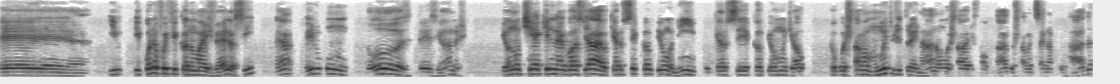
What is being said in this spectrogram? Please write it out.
É... E, e quando eu fui ficando mais velho, assim, né? Mesmo com 12, 13 anos, eu não tinha aquele negócio de, ah, eu quero ser campeão olímpico, eu quero ser campeão mundial. Eu gostava muito de treinar, não gostava de faltar, gostava de sair na porrada.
